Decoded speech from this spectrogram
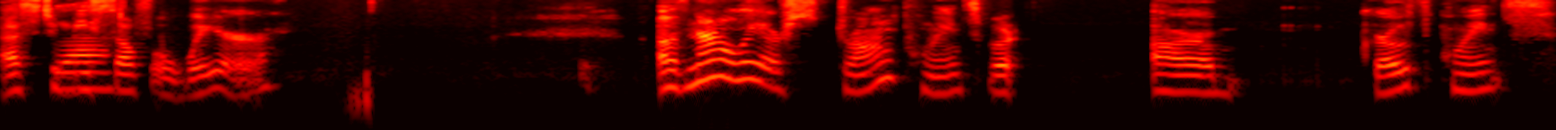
us to yeah. be self-aware of not only our strong points but our growth points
